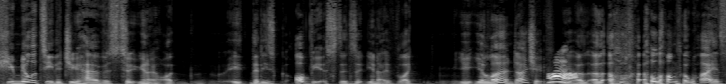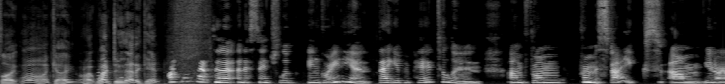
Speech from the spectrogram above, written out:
humility that you have as to you know that is obvious. That you know like you, you learn, don't you? Oh. along the way, it's like, oh, okay, all right, won't do that again. I think that's an, an essential ingredient that you're prepared to learn um, from from mistakes. Um, you know,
